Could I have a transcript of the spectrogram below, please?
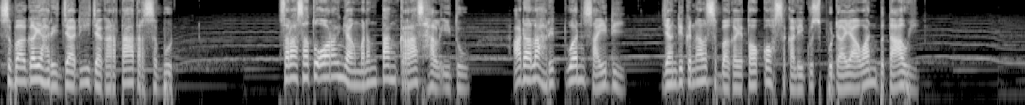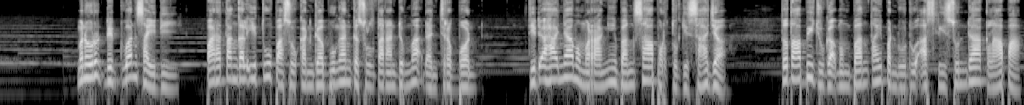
sebagai hari jadi Jakarta tersebut. Salah satu orang yang menentang keras hal itu adalah Ridwan Saidi yang dikenal sebagai tokoh sekaligus budayawan Betawi. Menurut Ridwan Saidi, pada tanggal itu pasukan gabungan Kesultanan Demak dan Cirebon tidak hanya memerangi bangsa Portugis saja, tetapi juga membantai penduduk asli Sunda Kelapa,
